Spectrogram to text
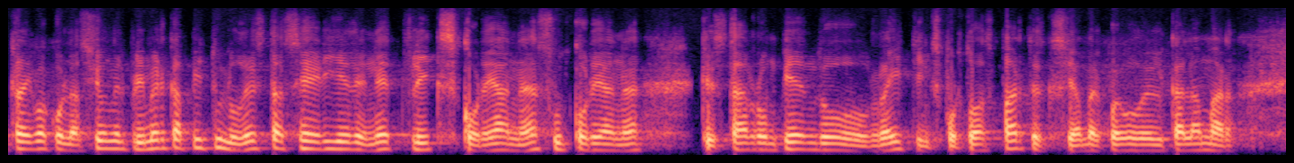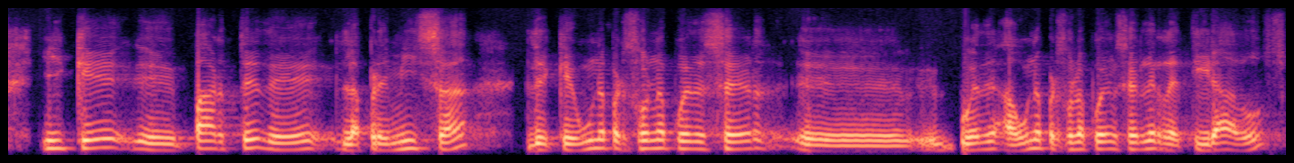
traigo a colación el primer capítulo de esta serie de Netflix coreana, sudcoreana, que está rompiendo ratings por todas partes, que se llama El Juego del Calamar, y que eh, parte de la premisa de que una persona puede ser, eh, puede, a una persona pueden serle retirados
